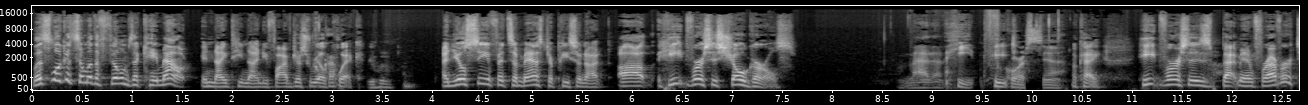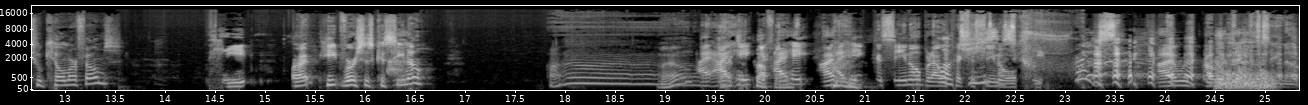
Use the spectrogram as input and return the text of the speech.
let's look at some of the films that came out in 1995, just real quick, Mhm. and you'll see if it's a masterpiece or not. Uh, Heat versus Showgirls. Man, Heat, Heat. of course, yeah. Okay, Heat versus Batman Forever, two Kilmer films. Heat. All right, Heat versus Casino. Uh, Well, I, I hate. I hate. I hate Casino, but I would oh pick Casino. Jesus over Heat. Christ! I would probably pick Casino,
